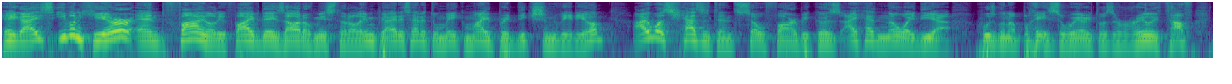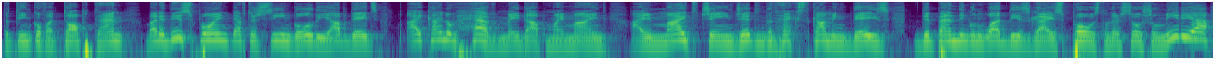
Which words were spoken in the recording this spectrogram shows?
Hey guys, even here and finally 5 days out of Mr. Olympia I decided to make my prediction video. I was hesitant so far because I had no idea who's gonna place where it was really tough to think of a top 10 but at this point after seeing all the updates I kind of have made up my mind. I might change it in the next coming days, depending on what these guys post on their social media,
